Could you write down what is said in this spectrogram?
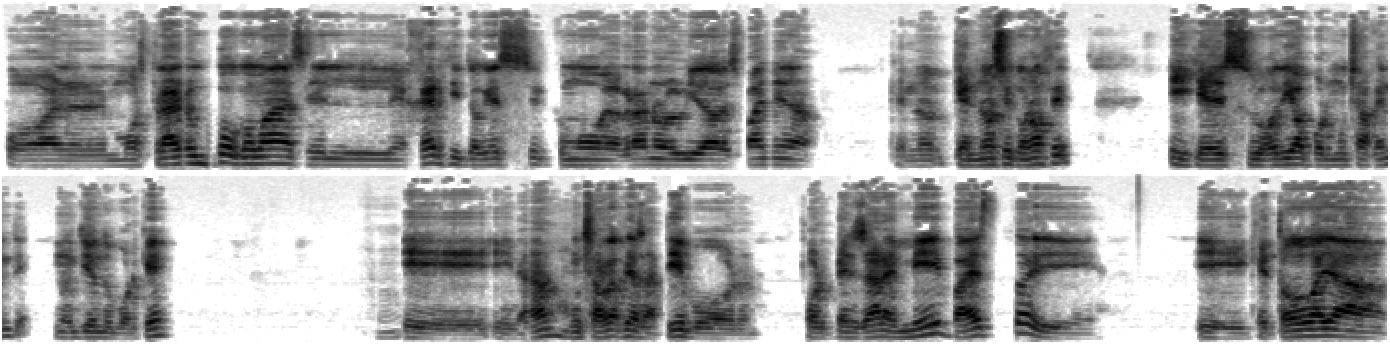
por mostrar un poco más el ejército, que es como el gran olvidado de España, que no, que no se conoce y que es odiado por mucha gente. No entiendo por qué. Y, nada, muchas gracias a ti por, por pensar en mí para esto y, y que todo vaya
